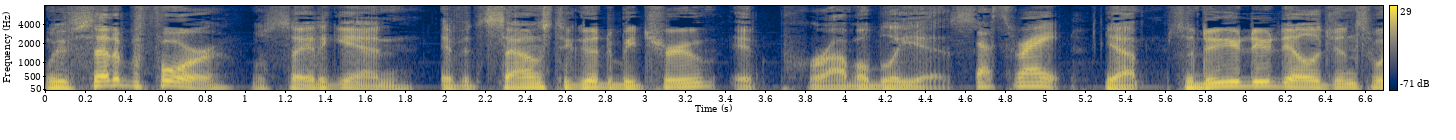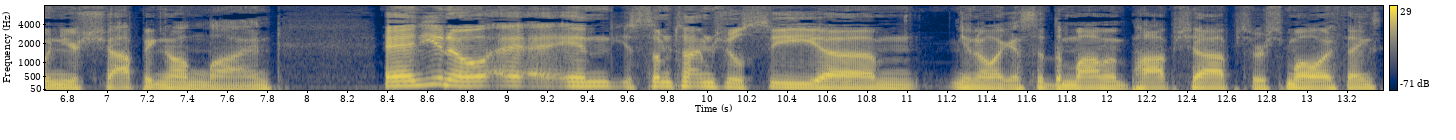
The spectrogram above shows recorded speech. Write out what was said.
We've said it before. We'll say it again. If it sounds too good to be true, it probably is. That's right. Yep. So do your due diligence when you're shopping online. And, you know, and sometimes you'll see, um, you know, like I said, the mom and pop shops or smaller things.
